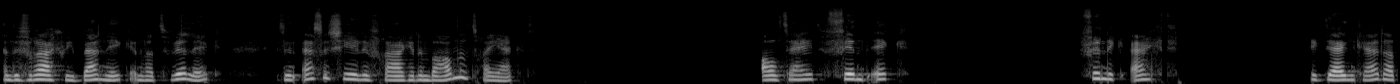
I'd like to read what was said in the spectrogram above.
En de vraag wie ben ik en wat wil ik is een essentiële vraag in een behandeltraject. Altijd vind ik, vind ik echt. Ik denk hè, dat,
